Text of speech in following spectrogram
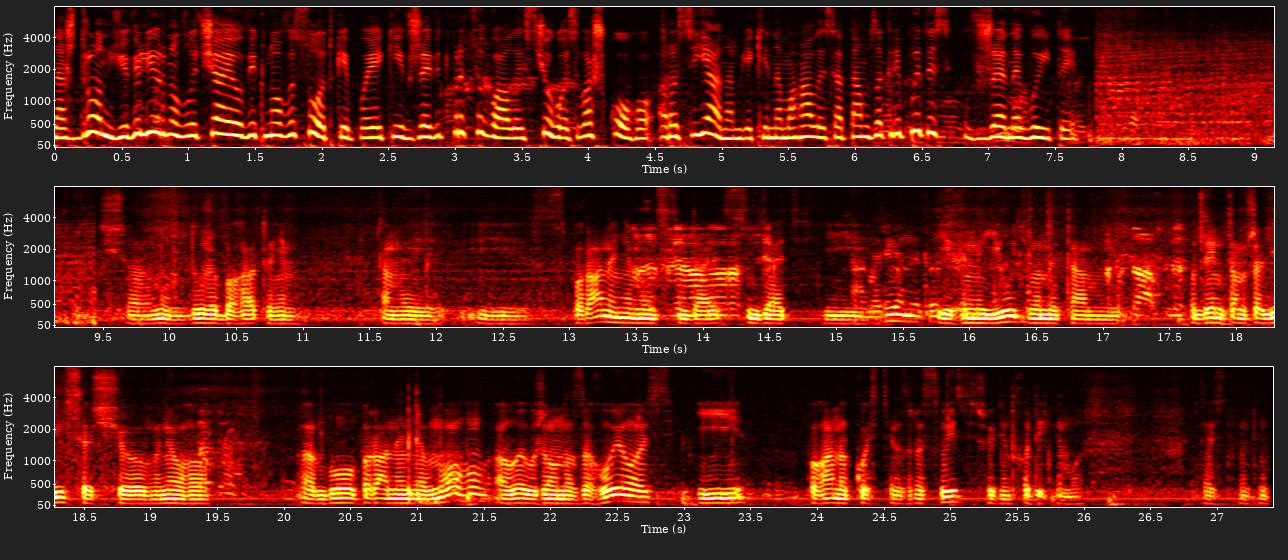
Наш дрон ювелірно влучає у вікно висотки, по якій вже відпрацювали з чогось важкого. Росіянам, які намагалися там закріпитись, вже не вийти. що ну, дуже багато їм там і, і пораненнями сидять, і, і гниють вони там. Один там жалівся, що в нього е, було поранення в ногу, але вже воно загоїлось і погано кості зрослись, що він ходити не може. Тобто, ну,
